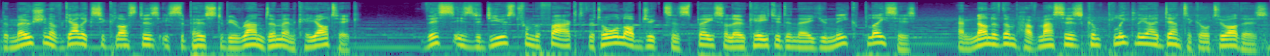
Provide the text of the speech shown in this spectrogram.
the motion of galaxy clusters is supposed to be random and chaotic. This is deduced from the fact that all objects in space are located in their unique places, and none of them have masses completely identical to others.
